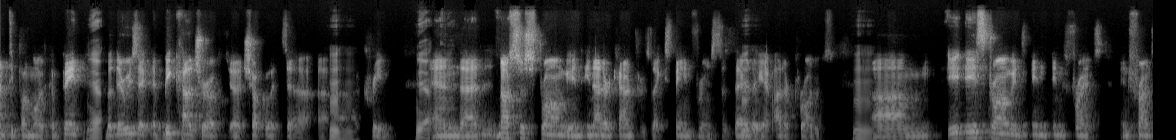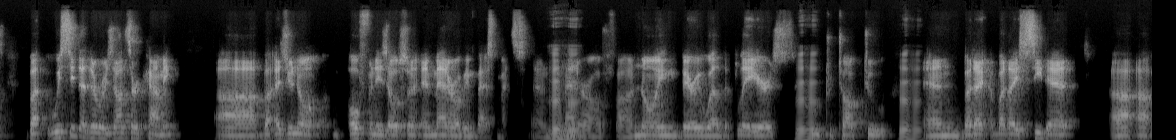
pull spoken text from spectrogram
anti-palm oil campaign. Yeah. But there is a, a big culture of uh, chocolate uh, uh, Mhm. cream, Yeah. and uh, not so strong in, in other countries like Spain, for instance. There Mhm. they have other products. Mhm. Um, it is strong in, in, in France. In France, but we see that the results are coming. Uh, but as you know, often is also a matter of investments and a Mhm. matter of uh, knowing very well the players, who Mhm. to talk to, hmm and but I but I see that uh, uh,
